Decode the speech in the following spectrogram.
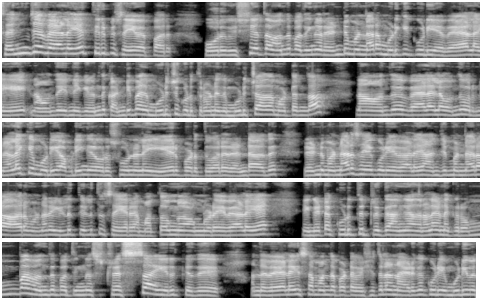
செஞ்ச வேலையை திருப்பி செய்ய வைப்பார். ஒரு விஷயத்த வந்து பார்த்தீங்கன்னா ரெண்டு மணி நேரம் முடிக்கக்கூடிய வேலையை நான் வந்து இன்னைக்கு வந்து கண்டிப்பாக இதை முடிச்சு கொடுத்துருவேன். இது முடிச்சாதான் மட்டும்தான் நான் வந்து வேலையில் வந்து ஒரு நிலைக்க முடியும் அப்படிங்கிற ஒரு சூழ்நிலையை ஏற்படுத்துவார். ரெண்டாவது ரெண்டு மணி நேரம் செய்யக்கூடிய வேலையை அஞ்சு மணி நேரம் ஆறு மணி நேரம் இழுத்து இழுத்து செய்கிறேன் மற்றவங்க அவங்களுடைய வேலையை எங்கிட்ட கொடுத்துட்ருக்காங்க. அதனால் எனக்கு ரொம்ப வந்து பார்த்திங்கன்னா ஸ்ட்ரெஸ்ஸாக இருக்குது. அந்த வேலை சம்மந்தப்பட்ட விஷயத்தில் நான் எடுக்கக்கூடிய முடிவு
